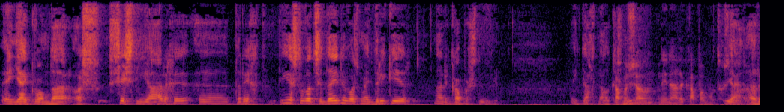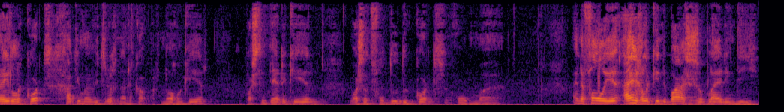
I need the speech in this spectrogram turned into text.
En jij kwam daar als 16-jarige eh, terecht. Het eerste wat ze deden was mij drie keer naar de kapper sturen. Ik dacht, nou, Kappersoon die naar de kapper moet gestuurd ja, worden. redelijk kort gaat u maar weer terug naar de kapper. Nog een keer. Pas de derde keer was het voldoende kort om. eh, en dan val je eigenlijk in de basisopleiding die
